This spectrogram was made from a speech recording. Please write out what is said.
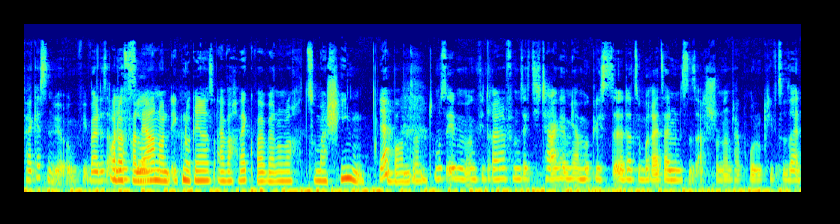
vergessen wir irgendwie, weil das Oder verlernen so und ignorieren es einfach weg, weil wir nur noch zu Maschinen ja, geworden sind. Muss eben irgendwie 365 Tage im Jahr möglichst äh, dazu bereit sein, mindestens acht Stunden am Tag produktiv zu sein.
